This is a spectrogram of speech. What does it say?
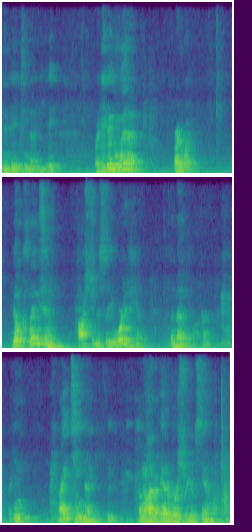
in 1898. But he didn't win it right away. Bill Clinton posthumously awarded him the Medal of Honor in 1998 on the 100th anniversary of San Juan.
